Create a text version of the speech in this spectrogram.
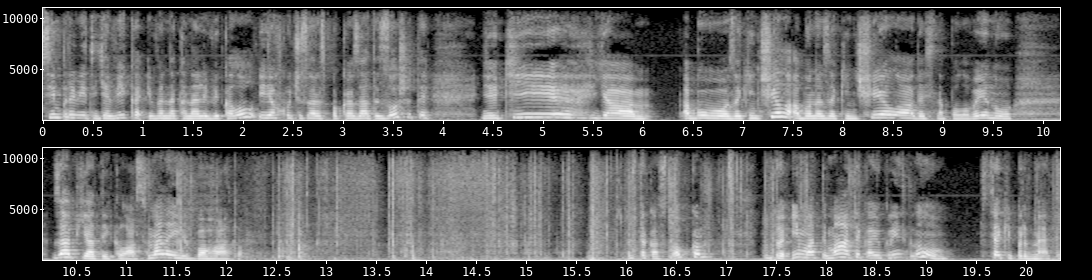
Всім привіт! Я Віка і ви на каналі Віка Лол. І я хочу зараз показати зошити, які я або закінчила, або не закінчила десь наполовину за п'ятий клас. У мене їх багато. Ось така стопка. Тут і математика, і українська, ну, всякі предмети.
